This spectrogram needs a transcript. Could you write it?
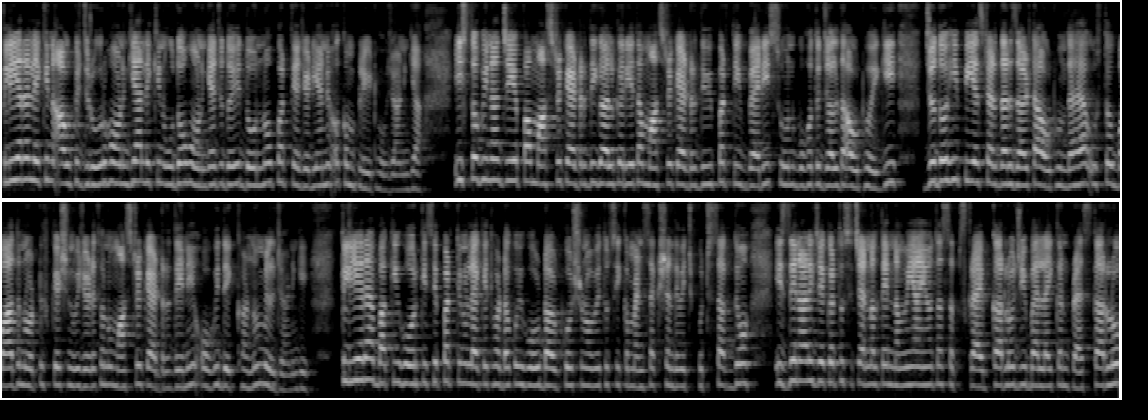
ਕਲੀਅਰ ਹੈ ਲੇਕਿਨ ਆਊਟ ਜ਼ਰੂਰ ਹੋਣਗੀਆਂ, ਲੇਕਿਨ ਉਦੋਂ ਹੋਣਗੀਆਂ ਜਦੋਂ ਇਹ ਦੋਨੋਂ ਭਰਤੀਆਂ ਜਿਹੜੀਆਂ ਨੇ ਉਹ ਕੰਪਲੀਟ ਹੋ ਜਾਣਗੀਆਂ। ਇਸ ਤੋਂ ਬਿਨਾਂ ਜੇ ਆਪਾਂ ਮਾਸਟਰ ਕੈਡਰ ਦੀ ਗੱਲ ਕਰੀਏ ਤਾਂ ਮਾਸਟਰ ਕੈਡਰ ਦੀ ਵੀ ਭਰਤੀ ਵੈਰੀ ਸੂਨ ਬਹੁਤ ਜਲਦ ਆਊਟ ਹੋਏਗੀ। ਜਦੋਂ ਹੀ ਪੀਐਸਟਰ ਦਾ ਰਿਜ਼ਲਟ ਆਊਟ ਹੁੰਦਾ ਹੈ, ਉਸ ਤੋਂ ਬਾਅਦ ਨੋਟੀਫਿਕੇਸ਼ਨ ਵੀ ਜਿਹੜੇ ਤੁਹਾਨੂੰ ਮਾਸਟਰ ਕੈਡਰ ਦੇ ਨੇ, ਉਹ ਵੀ ਦੇਖਣ ਨੂੰ ਮਿਲ ਜਾਣਗੇ। ਕਲੀਅਰ ਹੈ? ਬਾਕੀ ਹੋਰ ਕਿਸੇ ਭਰਤੀ ਨੂੰ ਲੈ ਕੇ ਤੁਹਾਡਾ ਕੋਈ ਹੋਰ ਡਾਊਟ ਕੁਐਸਚਨ ਹੋਵੇ, ਤੁਸੀਂ ਕਮੈਂਟ ਸੈਕਸ਼ਨ ਦੇ ਵਿੱਚ ਪੁੱਛ ਸਕਦੇ ਹੋ। ਇਸ ਦੇ ਨਾਲ ਹੀ ਜੇਕਰ ਤੁਸੀਂ ਚੈਨਲ ਤੇ ਨਵੇਂ ਆਏ ਹੋ ਤਾਂ ਸਬਸਕ੍ਰਾਈਬ ਕਰ ਲਓ ਜੀ ਬੈਲ ਆਈਕਨ ਪ੍ਰੈਸ ਕਰ ਲਓ।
